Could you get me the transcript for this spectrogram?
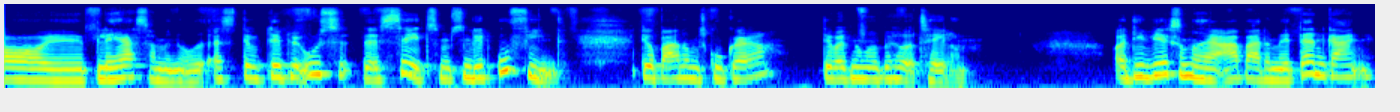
at øh, blære sig med noget. Altså det, det blev øh, set som sådan lidt ufint. Det var bare noget, man skulle gøre. Det var ikke noget, man behøvede at tale om. Og de virksomheder, jeg arbejdede med dengang,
